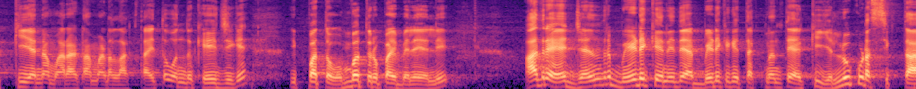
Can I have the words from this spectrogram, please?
ಅಕ್ಕಿಯನ್ನು ಮಾರಾಟ ಮಾಡಲಾಗ್ತಾ ಇತ್ತು. ಒಂದು ಕೆ ಜಿಗೆ ಇಪ್ಪತ್ತ ಒಂಬತ್ತು ರೂಪಾಯಿ ಬೆಲೆಯಲ್ಲಿ. ಆದರೆ ಜನರ ಬೇಡಿಕೆ ಏನಿದೆ, ಆ ಬೇಡಿಕೆಗೆ ತಕ್ಕಂತೆ ಅಕ್ಕಿ ಎಲ್ಲೂ ಕೂಡ ಸಿಗ್ತಾ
